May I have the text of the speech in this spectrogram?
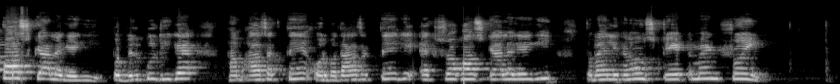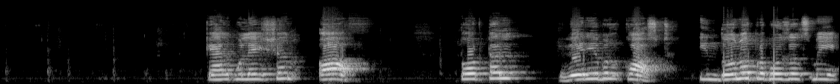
कॉस्ट क्या लगेगी? तो बिल्कुल ठीक है, हम आ सकते हैं और बता सकते हैं कि एक्स्ट्रा कॉस्ट क्या लगेगी। तो मैं लिख रहा हूँ statement showing calculation of total variable cost in दोनों प्रपोजल्स में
